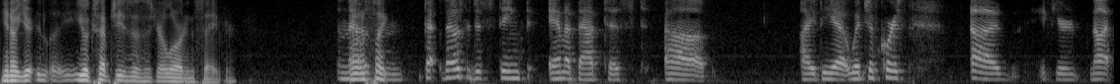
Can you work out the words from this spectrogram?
you know, you you accept Jesus as your Lord and Savior." And that and was like an, that, that was a distinct Anabaptist uh, idea, which of course, uh, if you're not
